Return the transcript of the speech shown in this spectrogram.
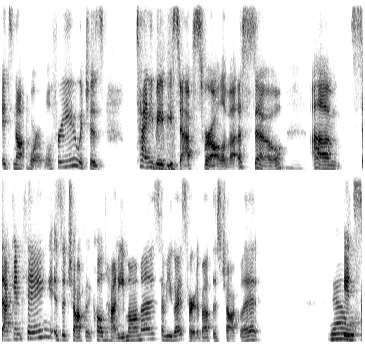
it's not horrible for you, which is tiny baby steps for all of us. So mm-hmm. um second thing is a chocolate called Honey Mamas. Have you guys heard about this chocolate? No. It's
